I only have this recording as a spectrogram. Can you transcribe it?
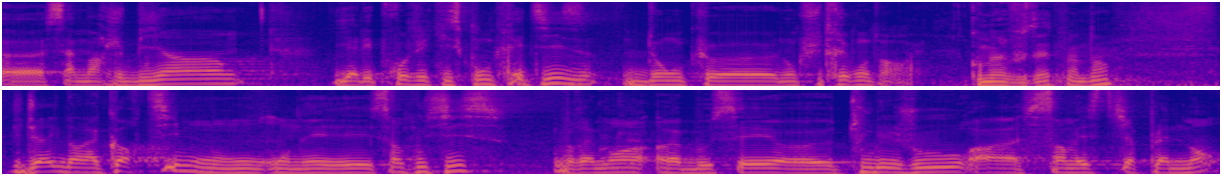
Euh, ça marche bien, il y a les projets qui se concrétisent, donc, euh, donc je suis très content. Combien vous êtes maintenant? Je dirais que dans la core team, on, est 5 ou 6, vraiment à bosser euh, tous les jours, à s'investir pleinement.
